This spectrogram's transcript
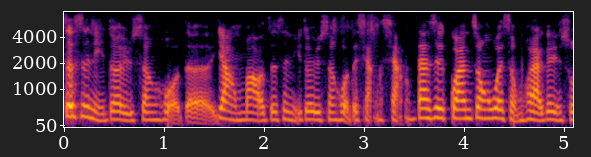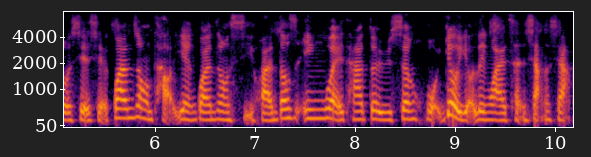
这是你对于生活的样貌，这是你对于生活的想象。但是观众为什么会来跟你说谢谢？观众讨厌，观众喜欢，都是因为他对于生活又有另外一层想象。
